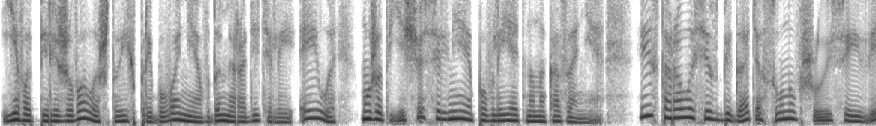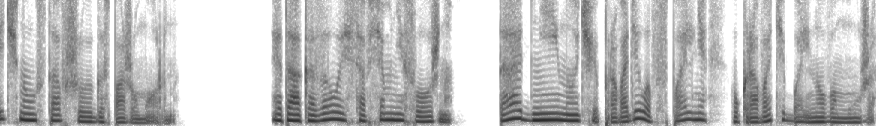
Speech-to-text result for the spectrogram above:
Ева переживала, что их пребывание в доме родителей Эйлы может еще сильнее повлиять на наказание, и старалась избегать осунувшуюся и вечно уставшую госпожу Морн. Это оказалось совсем несложно. Та дни и ночи проводила в спальне у кровати больного мужа.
